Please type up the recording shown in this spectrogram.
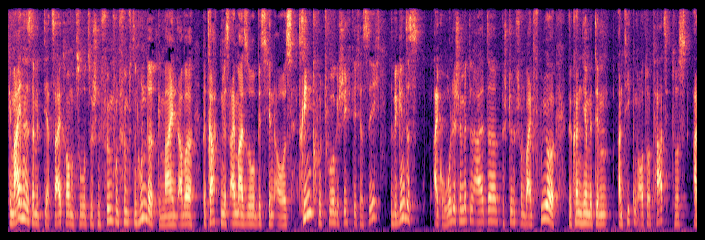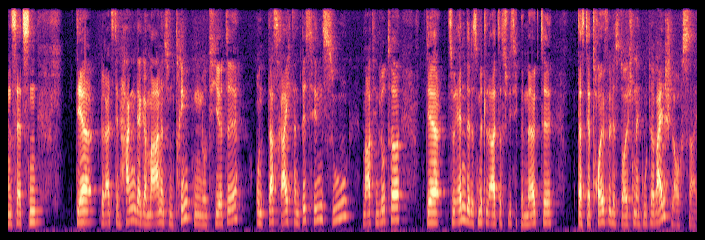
Gemeinhin ist damit der Zeitraum so zwischen 5 und 1500 gemeint, aber betrachten wir es einmal so ein bisschen aus trinkkulturgeschichtlicher Sicht. Da beginnt das alkoholische Mittelalter bestimmt schon weit früher. Wir können hier mit dem antiken Autor Tacitus ansetzen, der bereits den Hang der Germanen zum Trinken notierte. Und das reicht dann bis hin zu Martin Luther, der zu Ende des Mittelalters schließlich bemerkte, dass der Teufel des Deutschen ein guter Weinschlauch sei.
